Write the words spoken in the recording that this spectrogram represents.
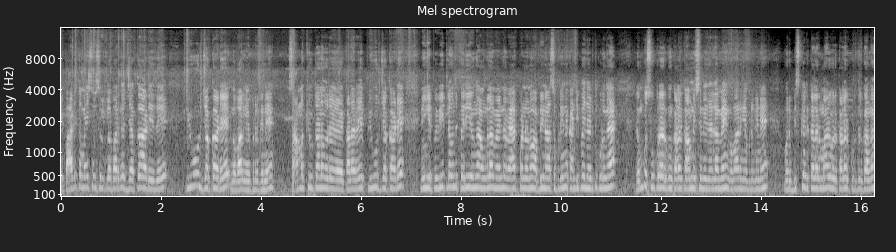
இப்போ அடுத்த மைசூர் சில்கில் பாருங்கள் ஜக்காடு இது. பியூர் ஜக்காடு இங்கே பாருங்கள் எப்படி இருக்குன்னு. செம க்யூட்டான ஒரு கலரு பியூர் ஜக்காடு நீங்கள் இப்போ வீட்டில் வந்து பெரியவங்க அவங்களாம் வேணும் வேர் பண்ணணும் அப்படின்னு ஆசைப்பட்டீங்கன்னா கண்டிப்பாக இதை எடுத்து கொடுங்க. ரொம்ப சூப்பராக இருக்கும் கலர் காம்பினேஷன் இது எல்லாமே. இங்கே பாருங்கள் எப்படி இருக்குன்னு. ஒரு பிஸ்கட் கலர் மாதிரி ஒரு கலர் கொடுத்துருக்காங்க.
